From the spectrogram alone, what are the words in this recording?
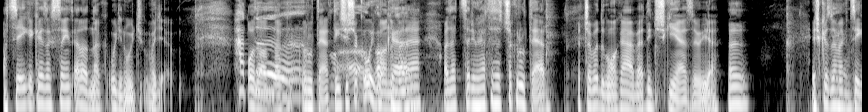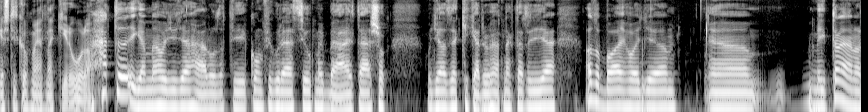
a cégek ezek szerint eladnak ugyanúgy, vagy Hát, odaadnak ö, rutert is, és akkor úgy van akár. vele az egyszerű, hogy hát ez csak router, csak bedugom a kábelt, nincs is kijelzője. És közben meg Igen. céges titkok mehetnek ki róla. Hát igen, mert hogy ugye a hálózati konfigurációk, meg beállítások ugye azért kikerülhetnek. Tehát ugye az a baj, hogy még talán a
